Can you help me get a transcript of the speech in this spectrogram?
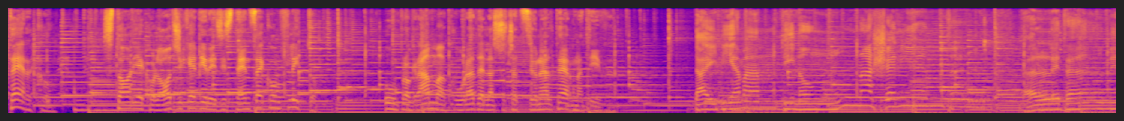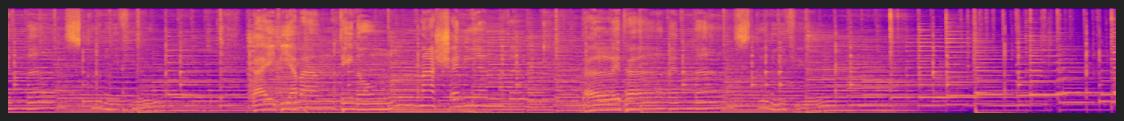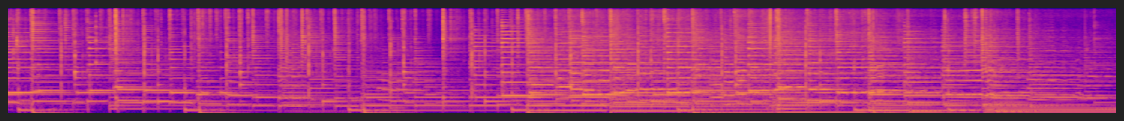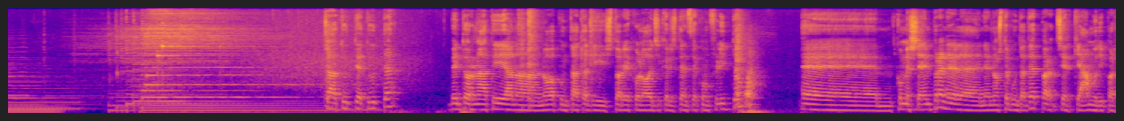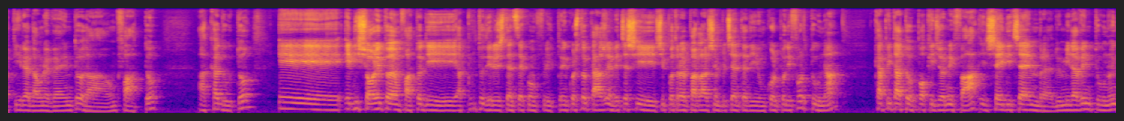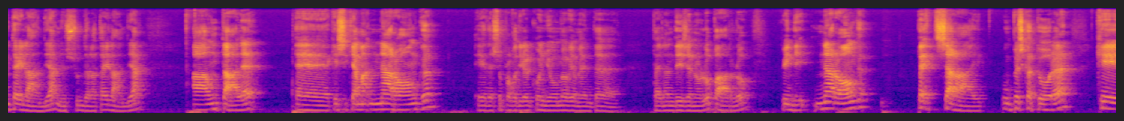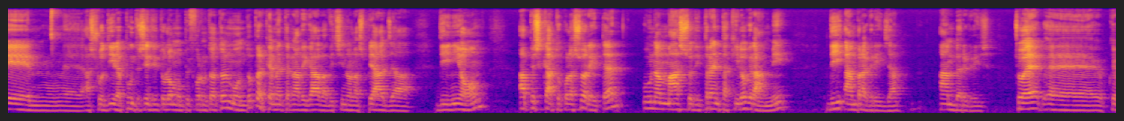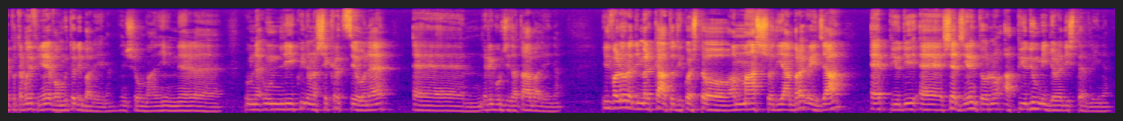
Sterco. Storie ecologiche di resistenza e conflitto. Un programma a cura dell'Associazione Alternative. Dai diamanti non nasce niente, dalle tane nascono i fiori. Dai diamanti non nasce niente, dalle tane nascono i fiori. Tutti e a tutte, bentornati a una nuova puntata di Storia ecologica, resistenza e conflitto. E, come sempre nelle, nelle, nostre puntate par- cerchiamo di partire da un evento, da un fatto accaduto e, e, di solito è un fatto di, appunto, di resistenza e conflitto. In questo caso invece si, si potrebbe parlare semplicemente di un colpo di fortuna capitato pochi giorni fa, il 6 dicembre 2021 in Thailandia, nel sud della Thailandia, a un tale eh, che si chiama Narong, e adesso provo a dire il cognome, ovviamente thailandese non lo parlo, quindi Narong Petcharai, un pescatore che mm, eh, a suo dire appunto si intitola l'uomo più fortunato al mondo perché mentre navigava vicino alla spiaggia di Nyon ha pescato con la sua rete un ammasso di 30 kg di ambra grigia, amber grigia, cioè eh, che potremmo definire vomito di balena, insomma, in, eh, un, un liquido, una secrezione eh, rigurgitata dalla balena. Il valore di mercato di questo ammasso di ambra grigia di, è, si aggira intorno a più di un milione di sterline.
